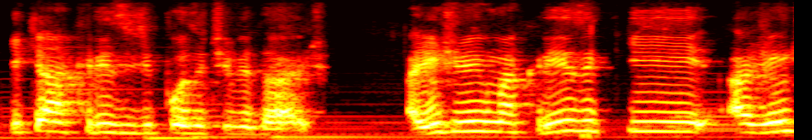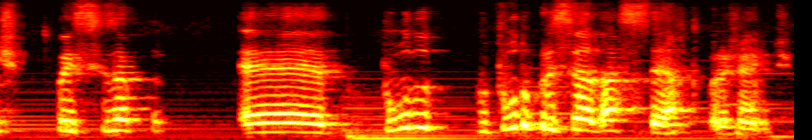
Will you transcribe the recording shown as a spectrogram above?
O que é uma crise de positividade? A gente vive uma crise que a gente precisa. É, tudo, tudo precisa dar certo pra gente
